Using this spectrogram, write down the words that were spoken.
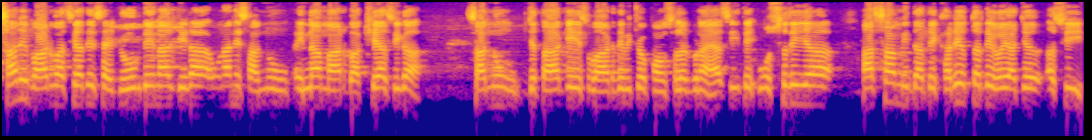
ਸਾਰੇ ਵਾਰਡ ਵਾਸੀਆਂ ਦੇ ਸਹਿਯੋਗ ਦੇ ਨਾਲ ਜਿਹੜਾ ਉਹਨਾਂ ਨੇ ਸਾਨੂੰ ਇੰਨਾ ਮਾਣ ਬਖਸ਼ਿਆ ਸੀਗਾ ਸਾਨੂੰ ਜਿਤਾ ਕੇ ਇਸ ਵਾਰਡ ਦੇ ਵਿੱਚੋਂ ਕਾਉਂਸਲਰ ਬਣਾਇਆ ਸੀ ਤੇ ਉਸ ਦੇ ਆ ਆਸਾਂ ਉਮੀਦਾਂ ਤੇ ਖਰੇ ਉਤਰਦੇ ਹੋਏ ਅੱਜ ਅਸੀਂ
